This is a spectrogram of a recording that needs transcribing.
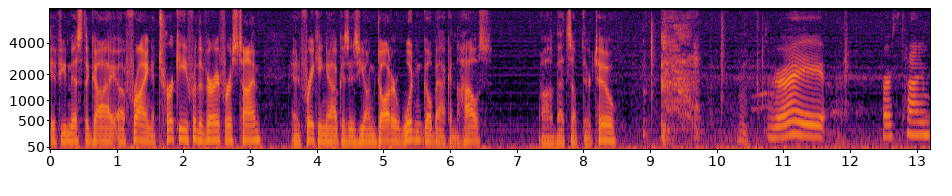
If you missed the guy uh, frying a turkey for the very first time and freaking out because his young daughter wouldn't go back in the house, uh, that's up there too. All right. First time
